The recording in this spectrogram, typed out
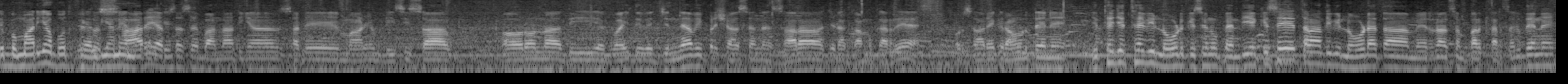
ਤੇ ਬਿਮਾਰੀਆਂ ਬਹੁਤ ਫੈਲਦੀਆਂ ਨੇ ਇਹਨਾਂ ਸਾਰੇ ਕਰਕੇ। ਅਫਸਰ ਸਾਹਿਬਾਨਾਂ ਦੀਆਂ ਸਾਡੇ ਮਾਨਯੋਗ ਡੀਸੀ ਸਾਹਿਬ ਔਰ ਉਹਨਾਂ ਦੀ ਅਗਵਾਈ ਦੇ ਵਿੱਚ ਜਿੰਨਾ ਵੀ ਪ੍ਰਸ਼ਾਸਨ ਹੈ ਸਾਰਾ ਜਿਹੜਾ ਕੰਮ ਕਰ ਰਿਹਾ ਹੈ ਔਰ ਸਾਰੇ ਗਰਾਊਂਡ ਤੇ ਨੇ। ਜਿੱਥੇ ਜਿੱਥੇ ਵੀ ਲੋੜ ਕਿਸੇ ਨੂੰ ਪੈਂਦੀ ਹੈ ਕਿਸੇ ਤਰ੍ਹਾਂ ਦੀ ਵੀ ਲੋੜ ਹੈ ਤਾਂ ਮੇਰੇ ਨਾਲ ਸੰਪਰਕ ਕਰ ਸਕਦੇ ਨੇ।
